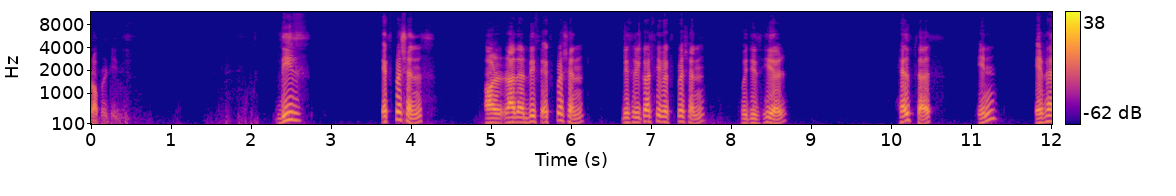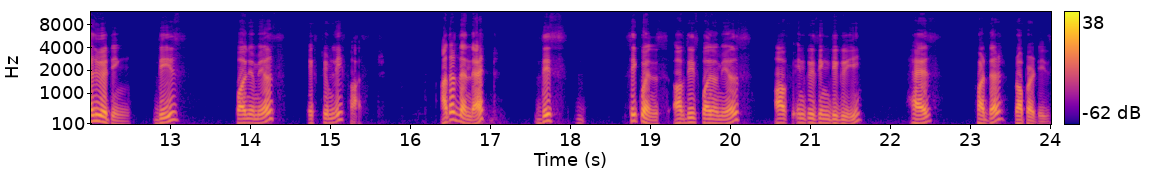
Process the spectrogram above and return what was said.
properties. These expressions or rather this expression, this recursive expression which is here helps us in evaluating these polynomials extremely fast. Other than that, this sequence of these polynomials of increasing degree has further properties.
